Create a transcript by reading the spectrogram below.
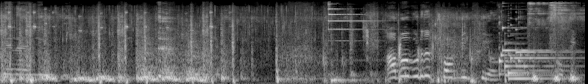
genelde. Ama burada tombik yok. Tombik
